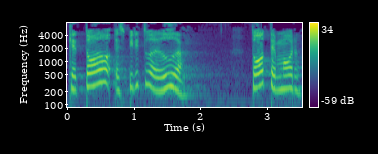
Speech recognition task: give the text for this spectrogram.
Que todo espíritu de duda, todo temor,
